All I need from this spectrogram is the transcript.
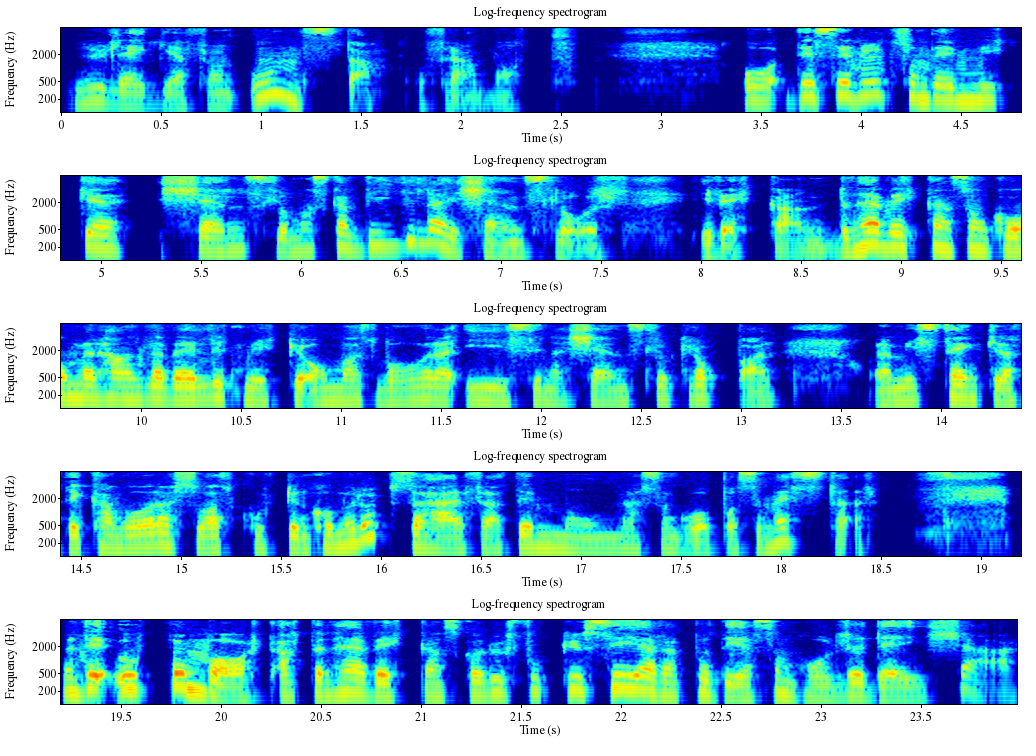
nu lägger jag från onsdag och framåt. Och det ser ut som det är mycket känslor, man ska vila i känslor i veckan. Den här veckan som kommer handlar väldigt mycket om att vara i sina känslokroppar. Och jag misstänker att det kan vara så att korten kommer upp så här för att det är många som går på semester. Men det är uppenbart att den här veckan ska du fokusera på det som håller dig kär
